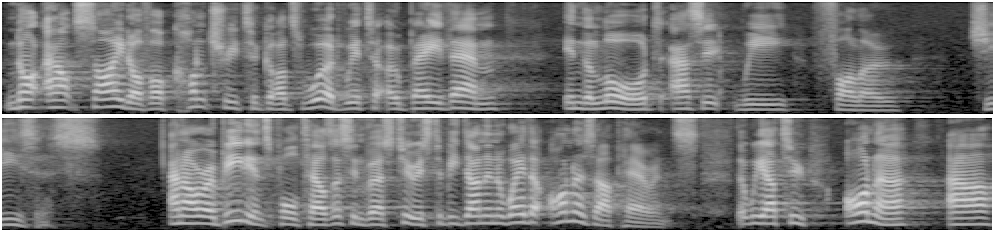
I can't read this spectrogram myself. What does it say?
not outside of or contrary to God's word, we're to obey them in the Lord as it, we follow Jesus. And our obedience, Paul tells us in verse 2, is to be done in a way that honors our parents, that we are to honor our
